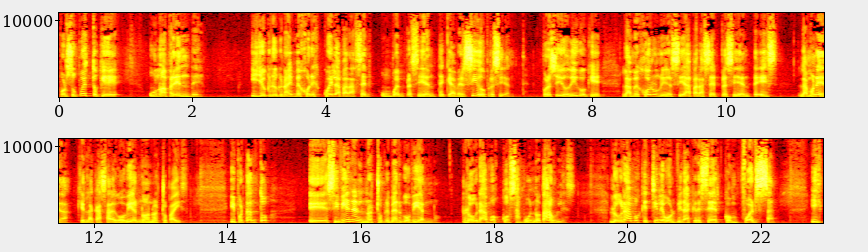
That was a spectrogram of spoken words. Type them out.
por supuesto que uno aprende y yo creo que no hay mejor escuela para ser un buen presidente que haber sido presidente. Por eso yo digo que la mejor universidad para ser presidente es la moneda, que es la casa de gobierno de nuestro país. Y por tanto, eh, si bien en nuestro primer gobierno logramos cosas muy notables, logramos que Chile volviera a crecer con fuerza y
